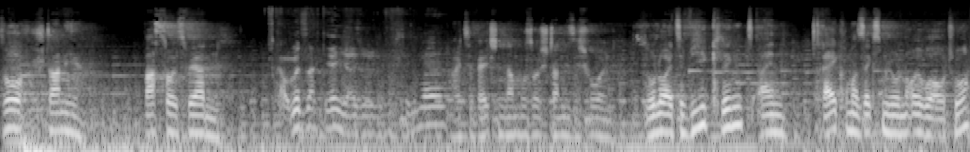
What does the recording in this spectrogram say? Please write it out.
So, Stani, was soll's werden? Aber was sagt er hier? Also, mal. Heute, welchen Lambo soll Stani sich holen? So Leute, wie klingt ein 3,6 Millionen Euro Auto?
